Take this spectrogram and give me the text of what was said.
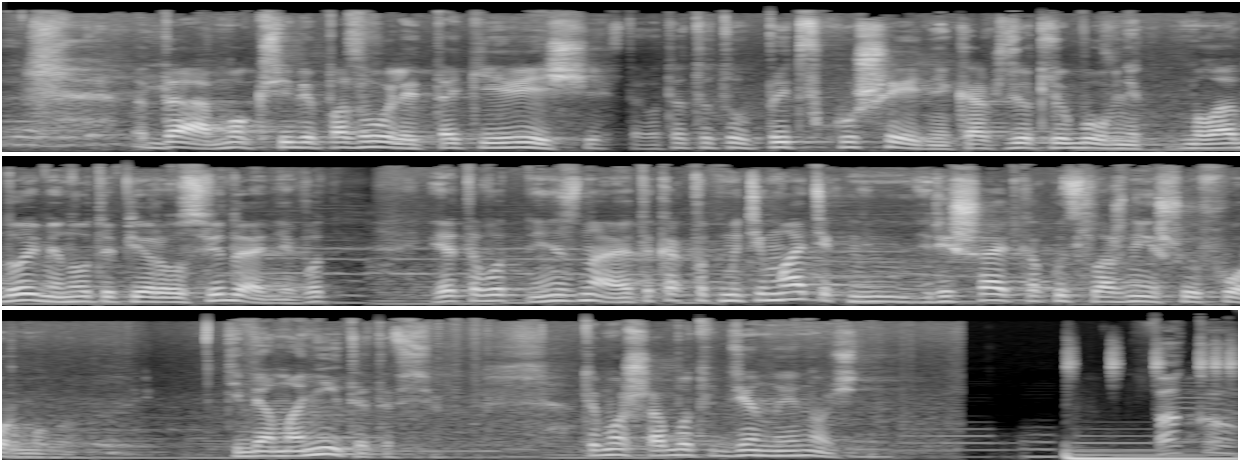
да, мог себе позволить такие вещи. Вот это то предвкушение, как ждет любовник молодой минуты первого свидания. Вот это вот, я не знаю, это как вот математик решает какую-то сложнейшую формулу. Тебя манит это все. Ты можешь работать денно и ночно. Fuck off,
